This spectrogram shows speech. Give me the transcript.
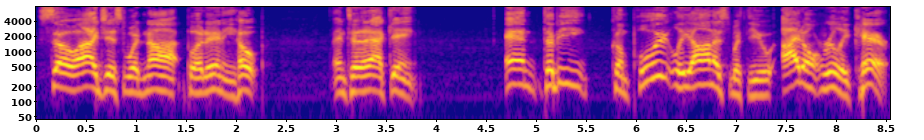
So I just would not put any hope into that game. And to be completely honest with you, I don't really care.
